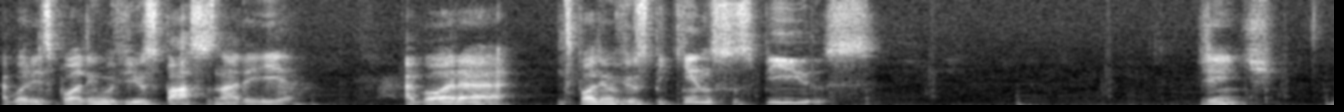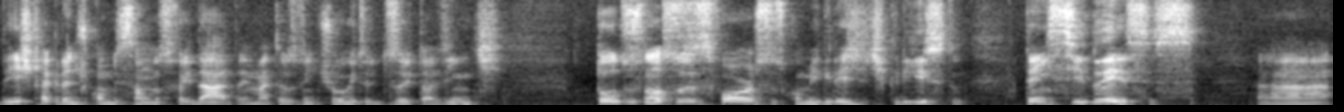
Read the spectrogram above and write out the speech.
Agora eles podem ouvir os passos na areia. Agora eles podem ouvir os pequenos suspiros. Gente, desde que a grande comissão nos foi dada, em Mateus 28, 18 a 20, todos os nossos esforços como Igreja de Cristo têm sido esses. Ah,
